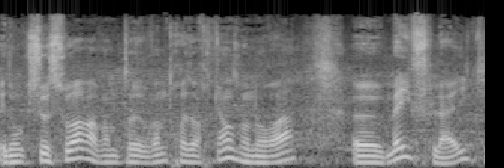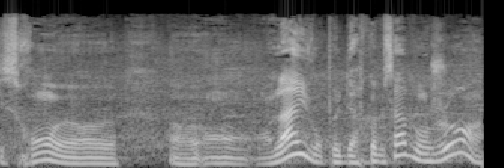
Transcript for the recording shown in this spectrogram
Et donc ce soir, à 20 23h15, on aura euh, Mayfly qui seront euh, en, en live, on peut le dire comme ça. Bonjour.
